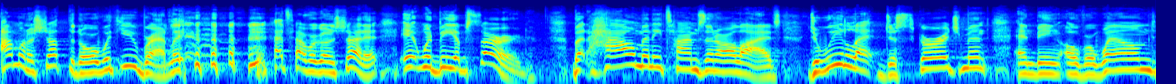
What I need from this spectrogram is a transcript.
I'm going to shut the door with you, Bradley. That's how we're going to shut it. It would be absurd. But how many times in our lives do we let discouragement and being overwhelmed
